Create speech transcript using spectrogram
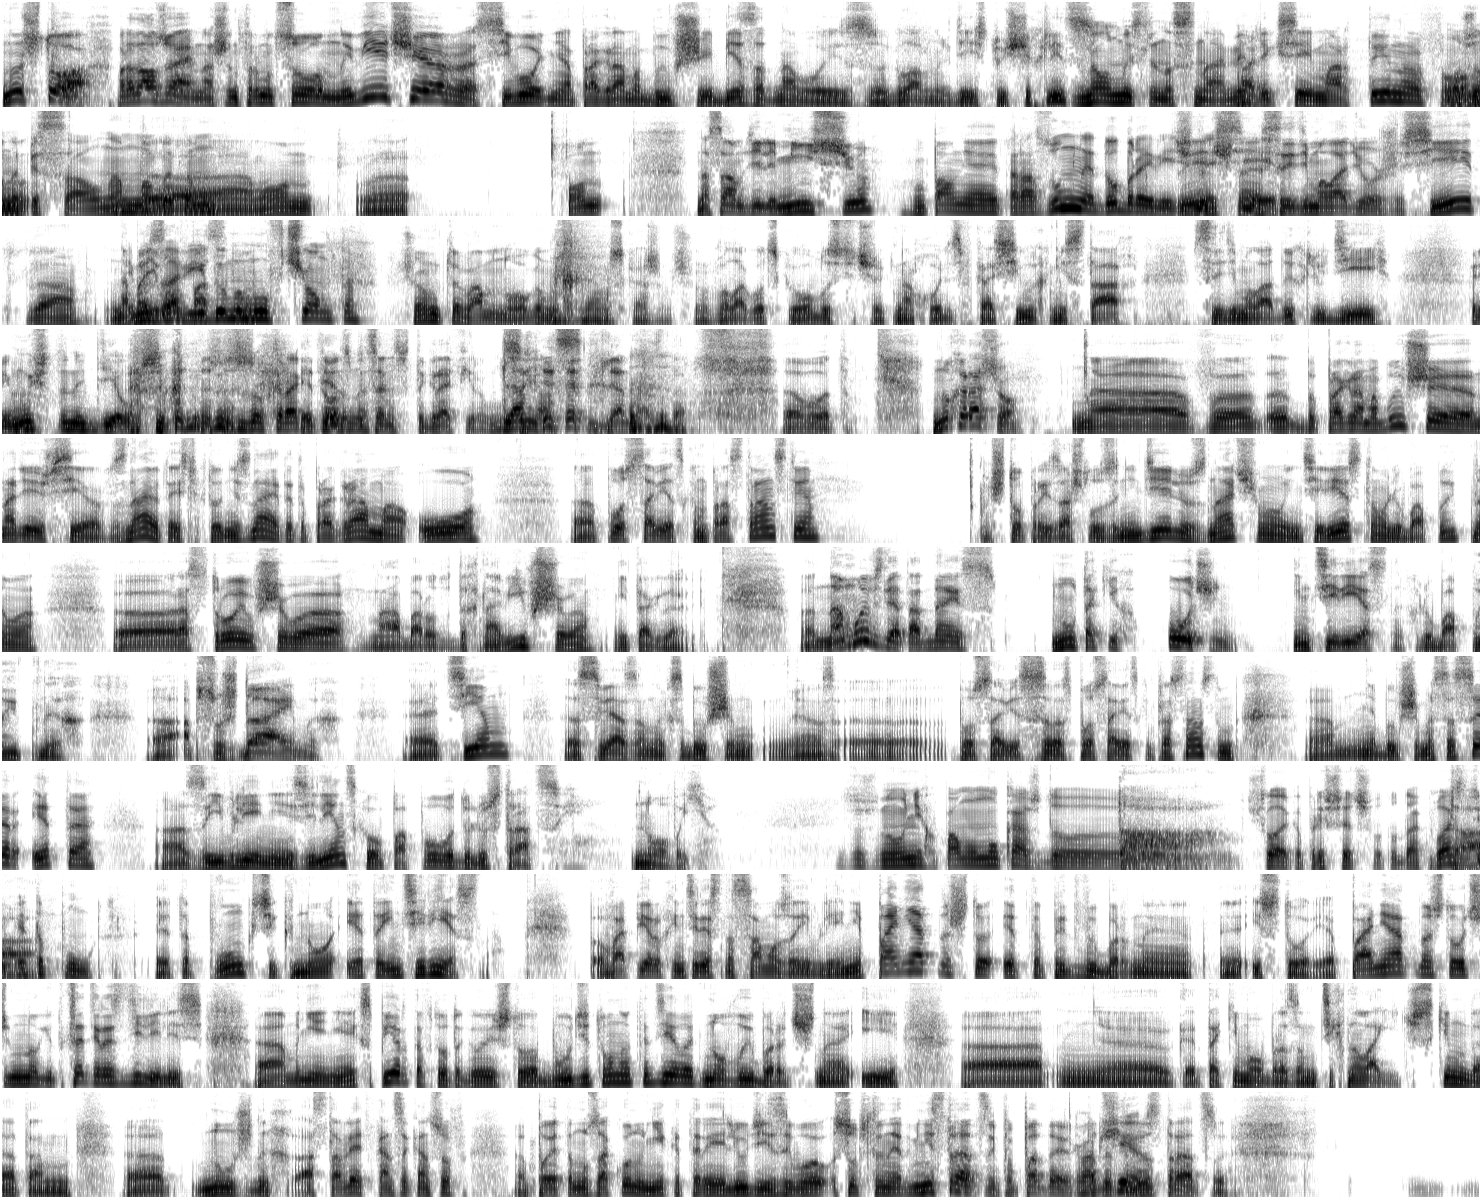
Ну что, продолжаем наш информационный вечер. Сегодня программа «Бывшие» без одного из главных действующих лиц. Но он мысленно с нами. Алексей Мартынов. Он, он уже написал нам да, об этом. Он, э, он на самом деле миссию выполняет. Разумная, добрая, вечная, вечная сеет. Среди молодежи сеет, да. На И мы завидуем посту. ему в чем-то. Чем-то во многом, прямо скажем, что в Вологодской области человек находится в красивых местах среди молодых людей. Преимущественно девушек. Это он специально сфотографировал. Для нас. Для нас, да. Вот. Ну, хорошо. А, э, программа бывшая, надеюсь, все знают, а если кто не знает, это программа о э, постсоветском пространстве, что произошло за неделю, значимого, интересного, любопытного, э, расстроившего, наоборот, вдохновившего и так далее. На мой взгляд, одна из, ну, таких очень интересных, любопытных, э, обсуждаемых э, тем, связанных с бывшим постсовет, с постсоветским пространством, бывшим СССР, это заявление Зеленского по поводу люстрации новой. Слушай, ну у них, по-моему, у каждого да. человека, пришедшего туда к власти, да. это пунктик. Это пунктик, но это интересно. Во-первых, интересно само заявление. Понятно, что это предвыборная э, история. Понятно, что очень многие... Кстати, разделились э, мнения экспертов. Кто-то говорит, что будет он это делать, но выборочно и э, таким образом технологическим, да, там, нужных оставлять. В конце концов, по этому закону некоторые люди из его собственной администрации попадают Вообще... под эту иллюстрацию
